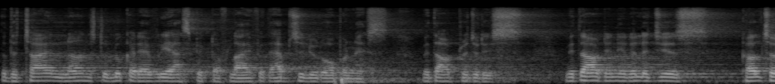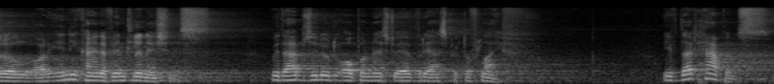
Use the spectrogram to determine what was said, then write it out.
that the child learns to look at every aspect of life with absolute openness, without prejudice, without any religious, cultural or any kind of inclinations, with absolute openness to every aspect of life. If that happens,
